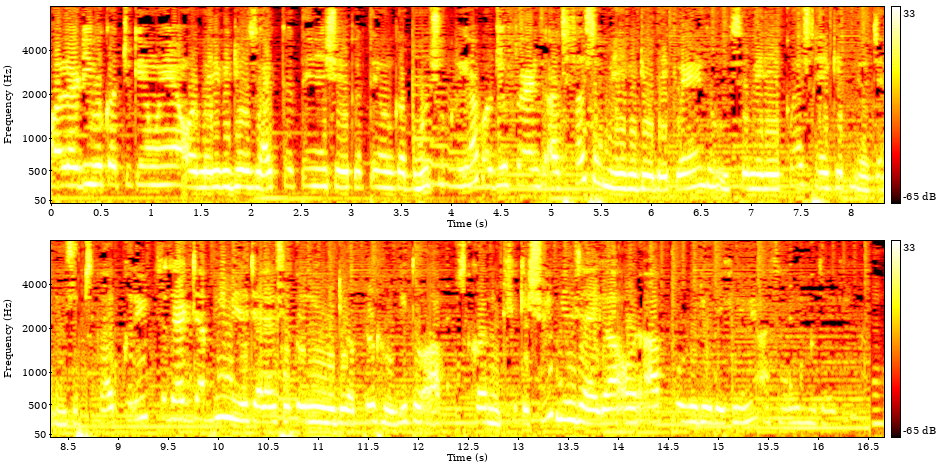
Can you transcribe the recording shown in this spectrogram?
ऑलरेडी वो कर चुके हुए हैं और मेरी वीडियोस लाइक करते हैं शेयर करते हैं, उनका बहुत शुक्रिया। और जो फ्रेंड्स आज फ़र्स्ट टाइम मेरी वीडियो देख रहे हैं तो उनसे मेरी रिक्वेस्ट है कि मेरा चैनल सब्सक्राइब करें। सो so दैट जब भी मेरे चैनल से कोई न्यू वीडियो अपलोड होगी तो आप उसका नोटिफिकेशन मिल जाएगा और आपको वीडियो देखने में आसानी हो जाएगी।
